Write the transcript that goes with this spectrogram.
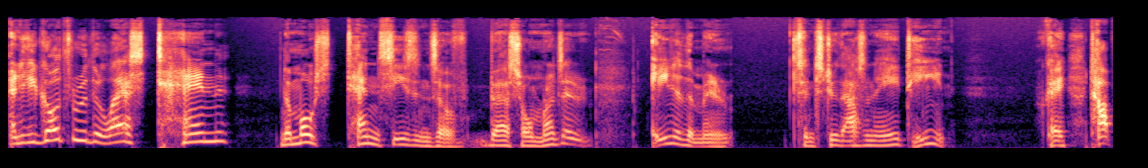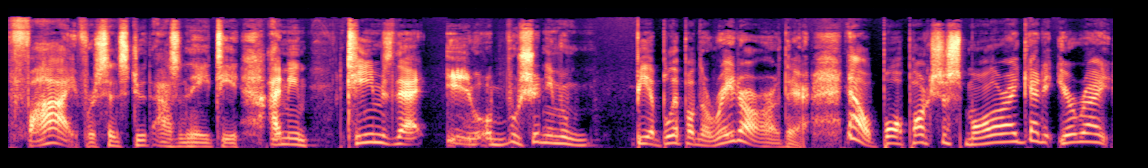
And if you go through the last 10, the most 10 seasons of best home runs, eight of them in, since 2018. Okay, top five for since 2018. I mean, teams that shouldn't even be a blip on the radar are there. Now, ballparks are smaller. I get it. You're right.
